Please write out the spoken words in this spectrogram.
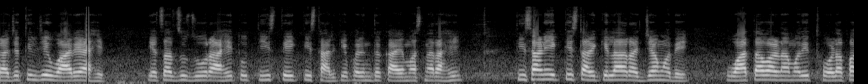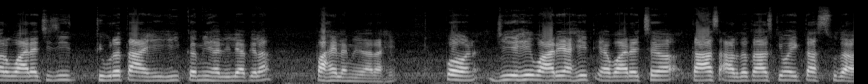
राज्यातील जे वारे आहेत याचा जो जोर आहे तो तीस ते एकतीस तारखेपर्यंत कायम असणार आहे. तीस आणि एकतीस तारखेला राज्यामध्ये वातावरणामध्ये थोडाफार वाऱ्याची जी तीव्रता आहे ही कमी झालेली आपल्याला पाहायला मिळणार आहे. पण जे हे वारे आहेत या वाऱ्याच्या तास अर्धा तास किंवा एक ताससुद्धा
